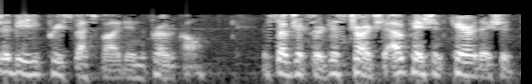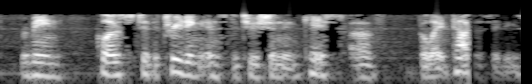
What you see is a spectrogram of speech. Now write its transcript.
should be pre-specified in the protocol. If subjects are discharged to outpatient care, they should remain close to the treating institution in case of delayed toxicities.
